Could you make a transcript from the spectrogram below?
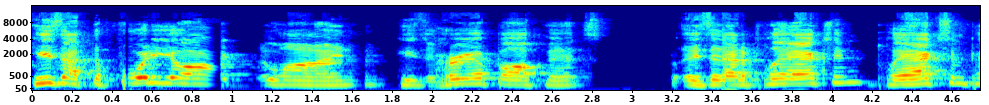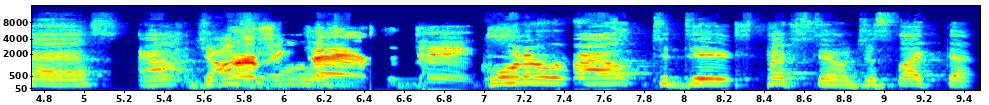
he's at the 40 yard line. He's a hurry up offense. Is that a play action? Play action pass. Out, Josh Perfect Allen, pass to Diggs. corner route to Diggs, touchdown, just like that.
